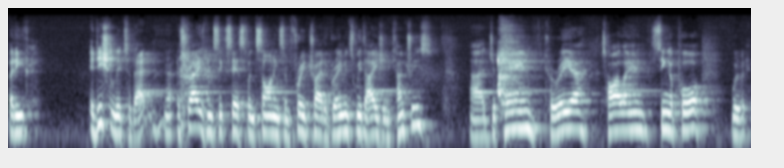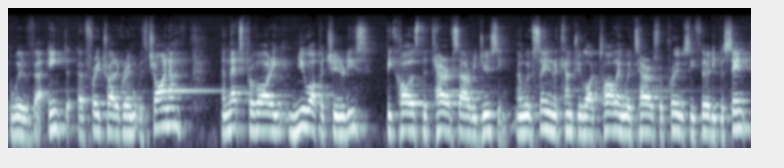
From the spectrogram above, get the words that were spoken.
But in, additionally to that, uh, Australia's been successful in signing some free trade agreements with Asian countries uh, Japan, Korea, Thailand, Singapore. We've, we've uh, inked a free trade agreement with China, and that's providing new opportunities because the tariffs are reducing. And we've seen in a country like Thailand where tariffs were previously 30%,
